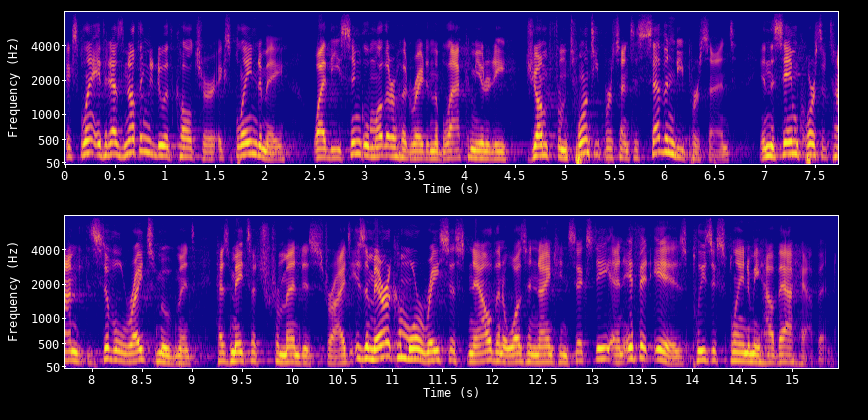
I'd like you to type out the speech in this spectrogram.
Explain, if it has nothing to do with culture, explain to me why the single motherhood rate in the black community jumped from 20% to 70% in the same course of time that the civil rights movement has made such tremendous strides. Is America more racist now than it was in 1960? And if it is, please explain to me how that happened.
